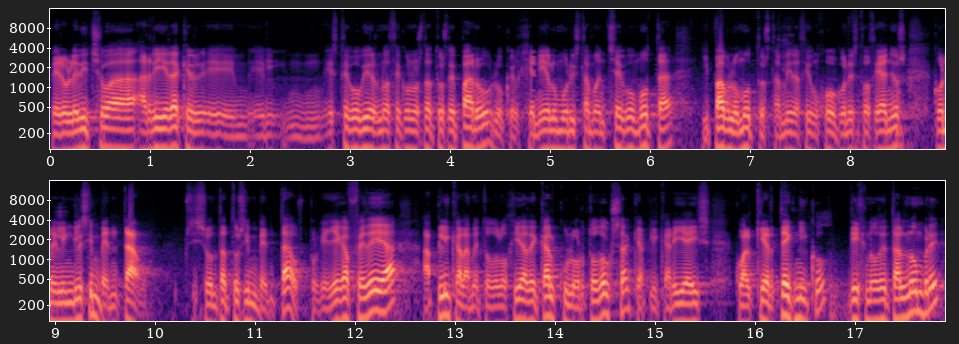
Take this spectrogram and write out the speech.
pero le he dicho a, Riera que eh, este gobierno hace con los datos de paro lo que el genial humorista manchego Mota y Pablo Motos también hacía un juego con esto hace años, con el inglés inventado si son datos inventados, porque llega FEDEA, aplica la metodología de cálculo ortodoxa que aplicaríais cualquier técnico digno de tal nombre,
